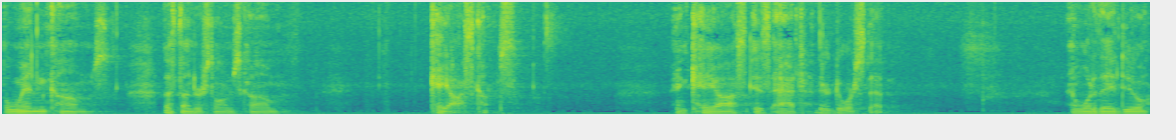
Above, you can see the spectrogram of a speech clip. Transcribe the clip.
the wind comes, the thunderstorms come, chaos comes. And chaos is at their doorstep. And what do they do?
